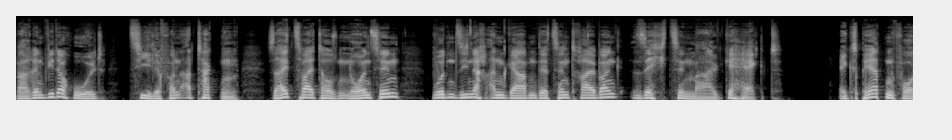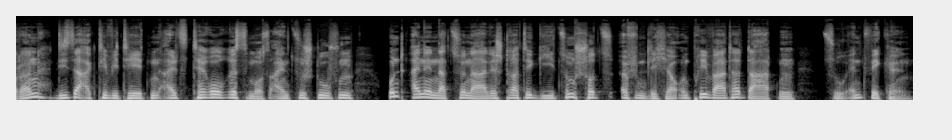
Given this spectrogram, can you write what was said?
waren wiederholt Ziele von Attacken. Seit 2019 wurden sie nach Angaben der Zentralbank 16 Mal gehackt. Experten fordern, diese Aktivitäten als Terrorismus einzustufen und eine nationale Strategie zum Schutz öffentlicher und privater Daten zu entwickeln.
